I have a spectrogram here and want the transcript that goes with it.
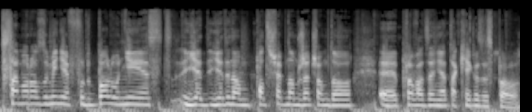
samo rozumienie futbolu nie jest jed, jedyną potrzebną rzeczą do e, prowadzenia takiego zespołu.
